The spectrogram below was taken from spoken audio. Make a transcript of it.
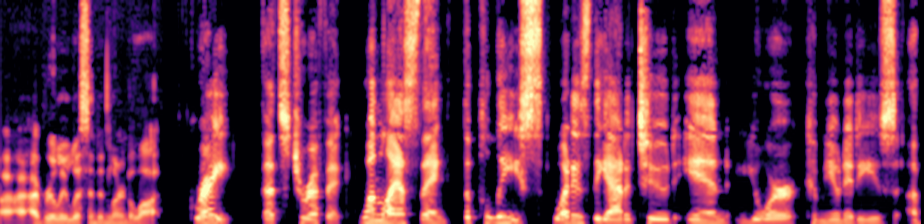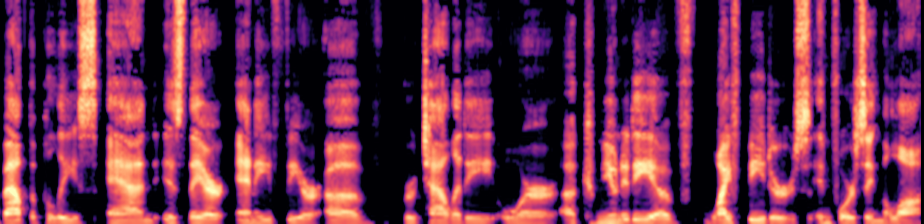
I've really listened and learned a lot. Great. That's terrific. One last thing the police. What is the attitude in your communities about the police? And is there any fear of brutality or a community of wife beaters enforcing the law?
